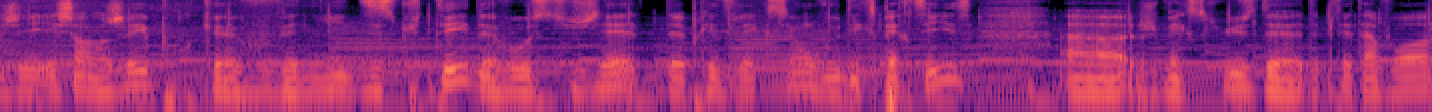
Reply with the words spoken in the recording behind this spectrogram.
j'ai échangé pour que vous veniez discuter de vos sujets de prédilection ou d'expertise. je m'excuse de, peut-être avoir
